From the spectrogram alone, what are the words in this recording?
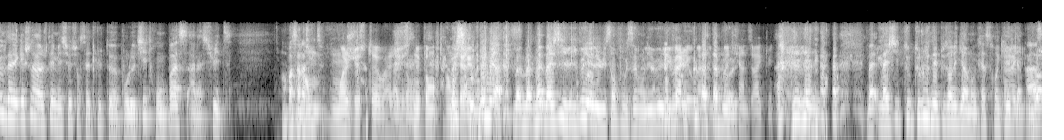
vous avez quelque chose à rajouter, messieurs, sur cette lutte pour le titre? Ou on passe à la suite On passe à la non, suite. moi, juste, euh, ouais, juste ne pas entrer en ma- Magie, il veut y aller, lui, il s'en fout, c'est bon, il veut, il il veut, va aller il au tableau. Magie, Tou- Toulouse n'est plus en Ligue 1, donc reste tranquille. Ah, ah,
